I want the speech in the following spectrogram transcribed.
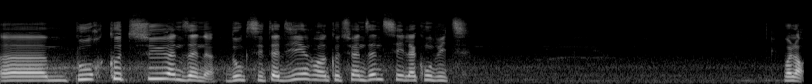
euh, pour Kotsu Hanzen. Donc c'est-à-dire euh, Kotsu Hanzen c'est la conduite. Voilà.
